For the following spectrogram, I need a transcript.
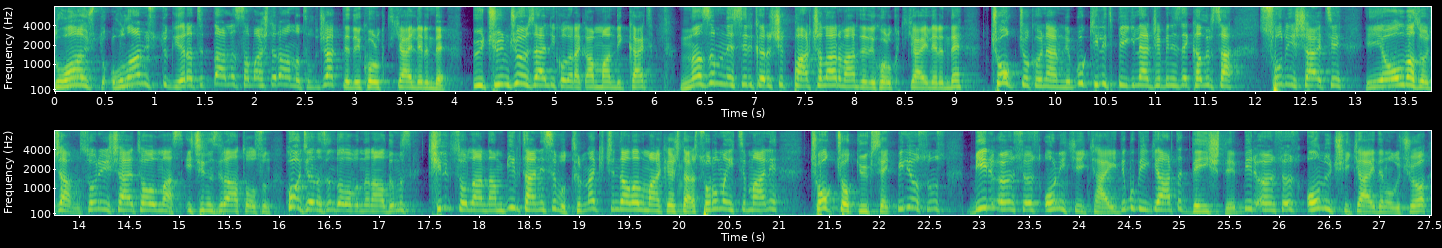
doğaüstü, olağanüstü yaratıklarla savaşları anlatılacak Dede Korkut hikayelerinde. Üçüncü özellik olarak aman dikkat. Nazım nesir karışık parçalar var Dede Korkut hikayelerinde. Çok çok önemli. Bu kilit bilgiler cebinizde kalırsa soru işareti iyi olmaz hocam. Soru işareti olmaz. İçiniz rahat olsun. Hocanızın dolabından aldığımız kilit sorulardan bir tanesi bu. Tırnak içinde alalım arkadaşlar. Sorulma ihtimali çok çok yüksek. Biliyorsunuz bir ön söz 12 hikayeydi. Bu bilgi artık değişti. Bir ön söz 13 hikayeden oluşuyor.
